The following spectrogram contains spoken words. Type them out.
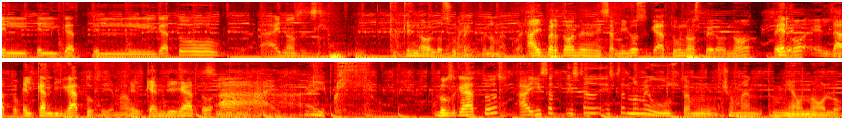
el, el, gat- el gato. Ay, no sé si. Creo que no, lo No supe. me, no me acuerdo. Ay, perdonen mis amigos gatunos, pero no tengo el, dato. El candigato se llamaba. El candidato. Sí, Ay. ay. Los gatos, ay, esta, esta, esta no me gusta mucho, man, miaunolo.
